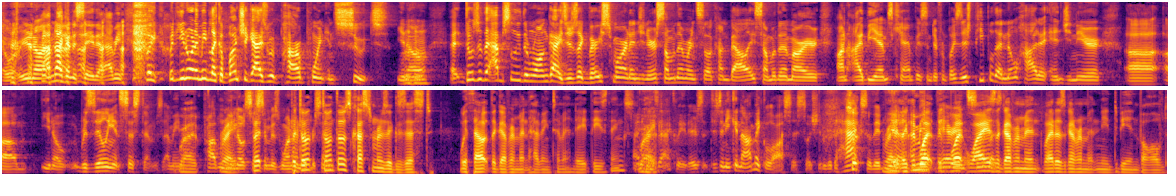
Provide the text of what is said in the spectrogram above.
Or, you know, I'm not going to say that. I mean, but but you know what I mean. Like a bunch of guys with PowerPoint in suits. You know. Uh, those are the absolutely the wrong guys. There's like very smart engineers. Some of them are in Silicon Valley. Some of them are on IBM's campus in different places. There's people that know how to engineer, uh, um, you know, resilient systems. I mean, Right. probably right? no system is 100. But don't, don't those customers exist without the government having to mandate these things? I know, Right. Exactly. There's there's an economic loss associated with the hack. So, they'd Right. Yeah, like I mean- what, Very what why is the government why does government need to be involved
